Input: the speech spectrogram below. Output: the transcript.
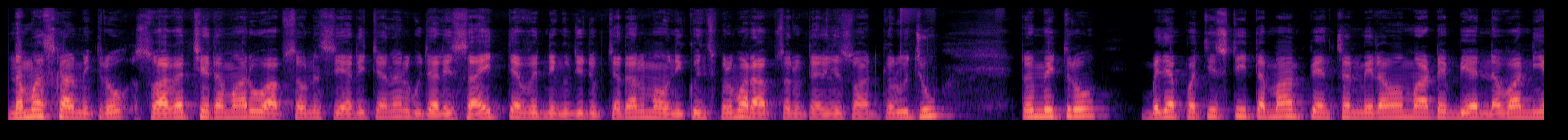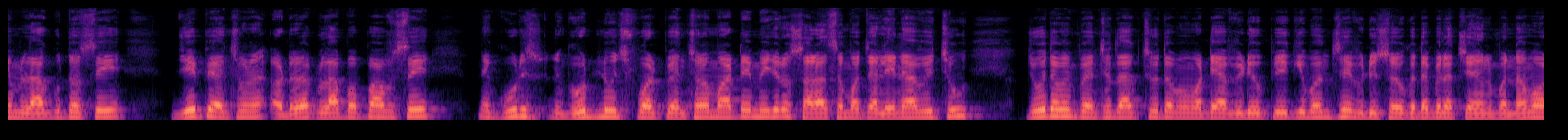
નમસ્કાર મિત્રો, સ્વાગત છે તમારું આપ સૌની શેરી ચેનલ ગુજરાતી સાહિત્ય વિદ યુટ્યુબ ચેનલમાં. હું નિકુંજ પરમાર, આપ સૌનું તેની સ્વાગત કરું છું. તો મિત્રો, બે હજાર પચીસથી તમામ પેન્શન મેળવવા માટે બે નવા નિયમ લાગુ થશે, જે પેન્શનને અઢળક લાભ અપાવશે. ને good good news for pension માટે મિત્રો, સારા સમાચાર લઈને આવ્યો છું. જો તમે પેન્શનદાર છો તમારા માટે આ વીડિયો ઉપયોગી બનશે. વીડિયો શરૂ કરતાં પહેલાં ચેનલ પર નવા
